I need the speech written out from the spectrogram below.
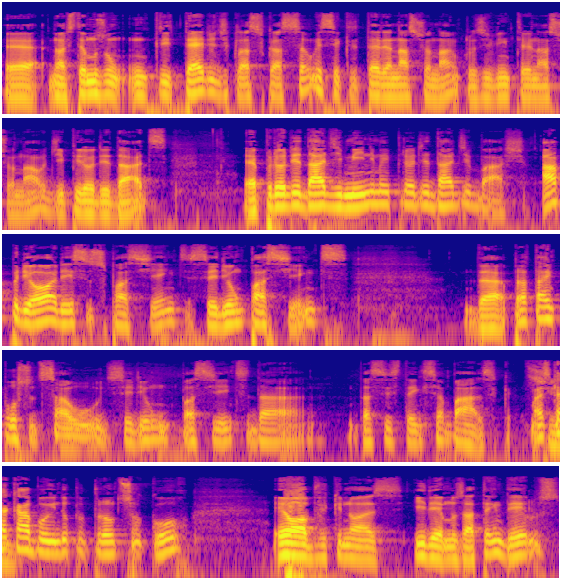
é, nós temos um, um, critério de classificação, esse critério é nacional, inclusive internacional, de prioridades. É prioridade mínima e prioridade baixa. A priori, esses pacientes seriam pacientes para estar tá em posto de saúde, seriam pacientes da, da assistência básica, mas Sim. que acabam indo para o pronto-socorro. É óbvio que nós iremos atendê-los,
